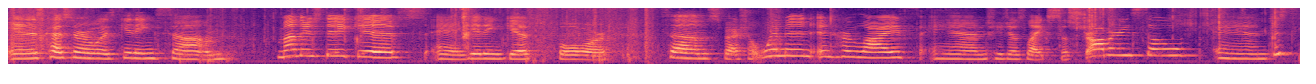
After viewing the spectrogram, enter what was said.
And this customer was getting some Mother's Day gifts and getting gifts for some special women in her life. And she just likes the strawberry soap. And just,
